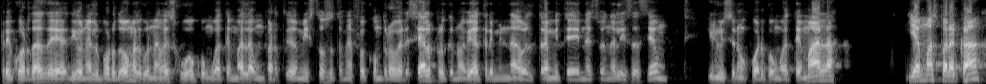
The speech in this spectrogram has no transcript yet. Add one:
¿Recordás de Dionel Bordón? Alguna vez jugó con Guatemala un partido amistoso, también fue controversial porque no había terminado el trámite de nacionalización y lo hicieron jugar con Guatemala. Ya más para acá,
